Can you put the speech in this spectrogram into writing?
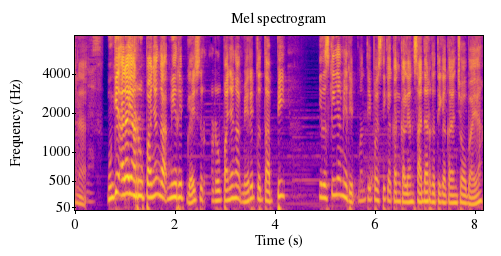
nah mungkin ada yang rupanya nggak mirip guys, rupanya nggak mirip tetapi skill-skillnya mirip. Nanti pasti akan kalian sadar ketika kalian coba ya.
